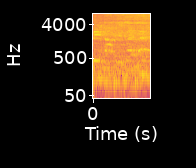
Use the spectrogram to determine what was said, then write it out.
地道一队。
